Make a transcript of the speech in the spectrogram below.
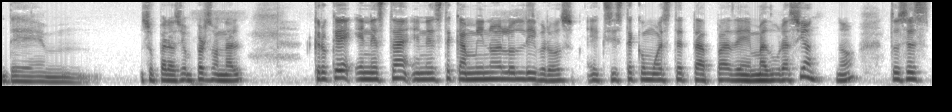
de mm, superación personal. Creo que en esta, en este camino de los libros existe como esta etapa de maduración, ¿no? Entonces,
